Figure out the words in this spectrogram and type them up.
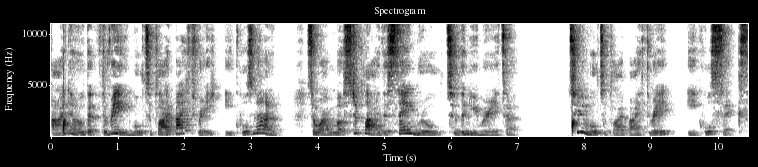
I know that 3 multiplied by 3 equals 9, so I must apply the same rule to the numerator. 2 multiplied by 3 equals 6.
